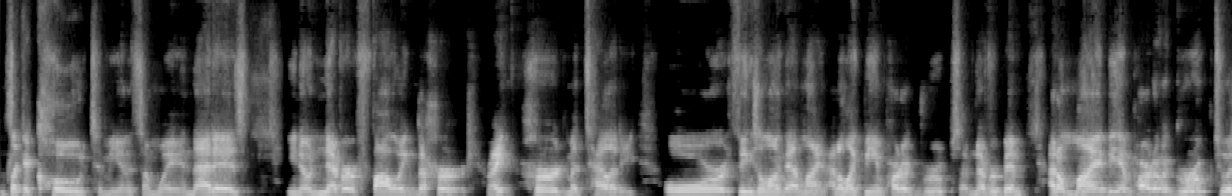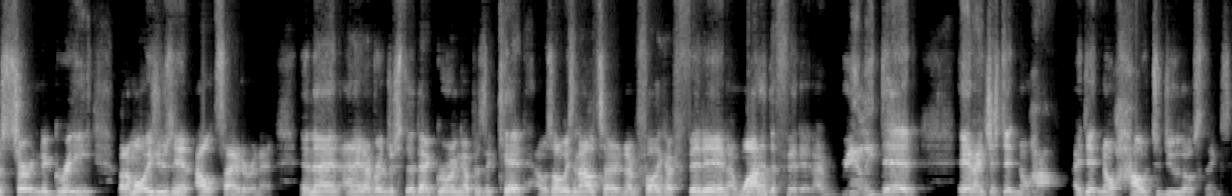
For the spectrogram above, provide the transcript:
It's like a code to me in some way, and that is you know, never following the herd, right? Herd mentality or things along that line. I don't like being part of groups. I've never been, I don't mind being part of a group to a certain degree, but I'm always usually an outsider in it. And then, and I never understood that growing up as a kid. I was always an outsider. I never felt like I fit in. I wanted to fit in. I really did and I just didn't know how. I didn't know how to do those things.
